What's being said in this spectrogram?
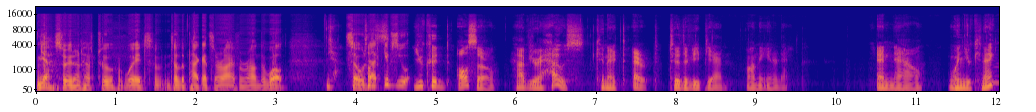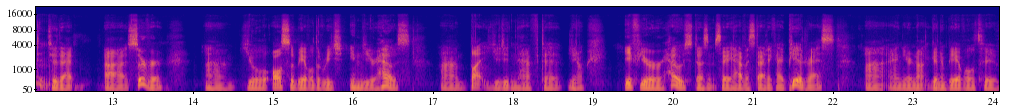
yeah, so you don't have to wait until the packets arrive around the world. Yeah. So Plus, that gives you. You could also have your house connect out to the VPN on the internet. And now, when you connect Hmm. to that uh, server, um, you'll also be able to reach into your house. Um, but you didn't have to, you know, if your house doesn't say have a static IP address, uh, and you're not going to be able to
